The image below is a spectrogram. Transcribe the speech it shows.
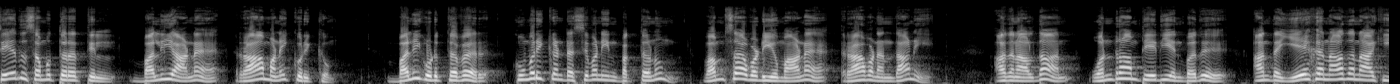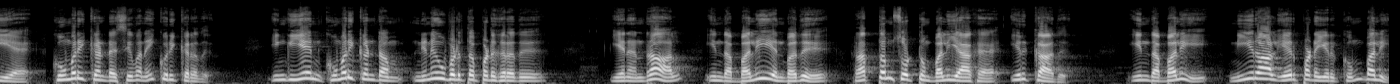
சேது சமுத்திரத்தில் பலியான ராமனை குறிக்கும். பலி கொடுத்தவர் குமரிக்கண்ட சிவனின் பக்தனும் வம்சாவடியுமான ராவணன்தானே. அதனால்தான் ஒன்றாம் தேதி என்பது அந்த ஏகநாதனாகிய குமரிக்கண்ட சிவனை குறிக்கிறது. இங்கு ஏன் குமரிக்கண்டம் நினைவுபடுத்தப்படுகிறது? ஏனென்றால் இந்த பலி என்பது ரத்தம் சொட்டும் பலியாக இருக்காது. இந்த பலி நீரால் ஏற்பட இருக்கும் பலி.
